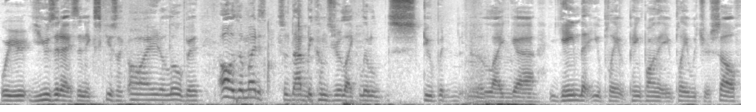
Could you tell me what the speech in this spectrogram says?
where you use it as an excuse, like, oh, I ate a little bit. Oh, the might as so that becomes your like little stupid like uh, game that you play, ping pong that you play with yourself,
